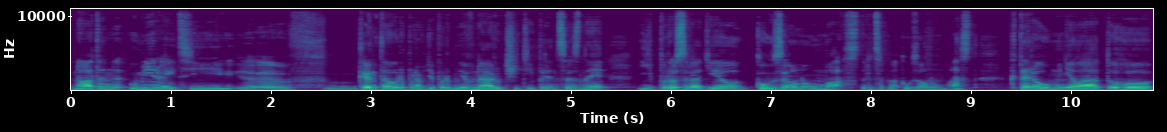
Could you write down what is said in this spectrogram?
No a ten umírající uh, kentaur pravděpodobně v náručí té princezny jí prozradil kouzelnou mast, recept na kouzelnou mast, kterou měla toho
